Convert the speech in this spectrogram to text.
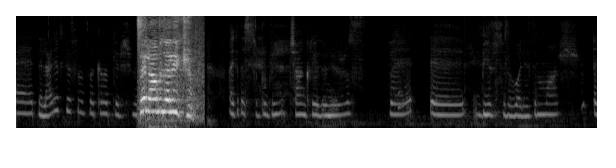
Evet, neler yapıyorsunuz bakalım görüşmek Selamun aleyküm. Arkadaşlar bugün Çankırı'ya dönüyoruz ve e, bir sürü valizim var. E,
